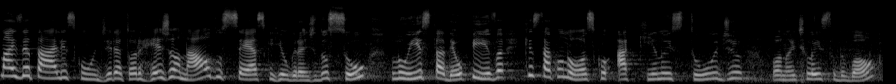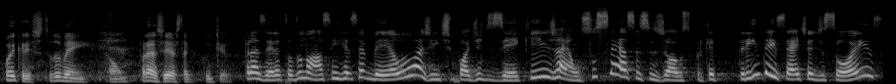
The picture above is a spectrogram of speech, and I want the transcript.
Mais detalhes com o diretor regional do Sesc Rio Grande do Sul, Luiz Tadeu Piva, que está conosco aqui no estúdio. Boa noite, Luiz, tudo bom? Oi, Cris, tudo bem? É um prazer estar aqui contigo. Prazer é todo nosso em recebê-lo. A gente pode dizer que já é um sucesso esses jogos, porque 37 edições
